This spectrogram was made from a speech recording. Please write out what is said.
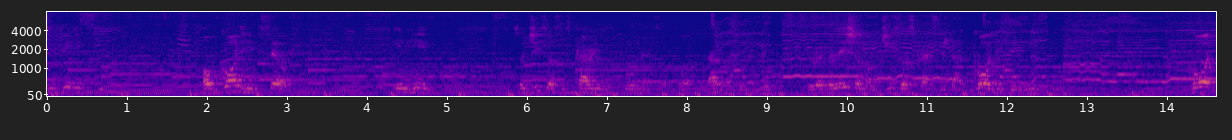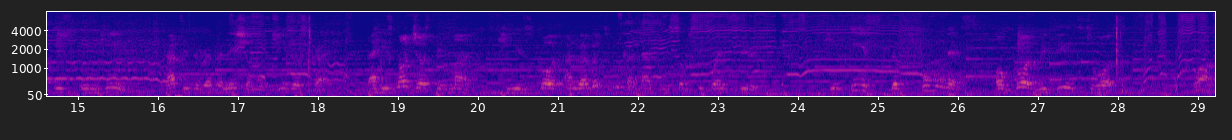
divinity, of God Himself in him. So Jesus is carrying the fullness of God. That's what. The revelation of Jesus Christ is that God is in him. God is in him. That is the revelation of Jesus Christ. That he's not just a man, he is God. And we're going to look at that in subsequent series. He is the fullness of God revealed to us. Wow.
